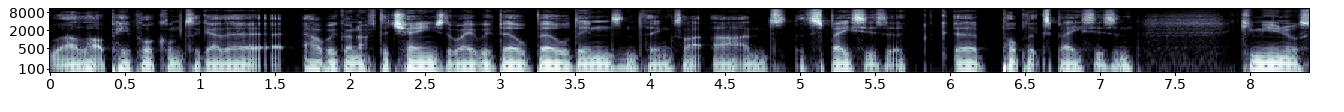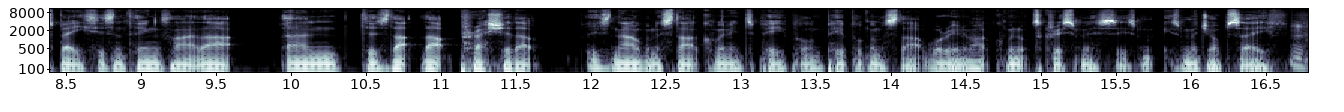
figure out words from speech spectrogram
a lot of people come together? Are we going to have to change the way we build buildings and things like that, and spaces, uh, uh, public spaces and communal spaces and things like that? And there's that that pressure that is now going to start coming into people, and people are going to start worrying about coming up to Christmas. Is is my job safe? Mhm.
